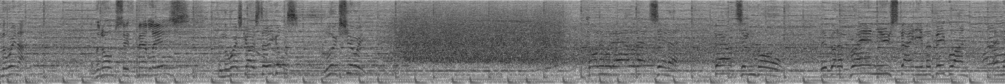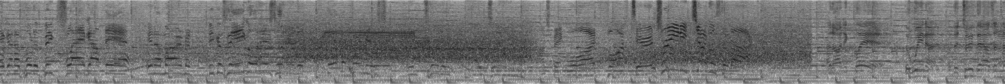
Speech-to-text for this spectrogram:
The winner of the Norm Smith medal is from the West Coast Eagles, Luke Shuey. Collingwood out of that centre. Bouncing ball. They've got a brand new stadium, a big one, and they're going to put a big flag up there in a moment because the Eagle has landed. They're the premiers in 2018. Punchback wide, five territory, and he juggles the mark. And I declare the winner of the 2019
